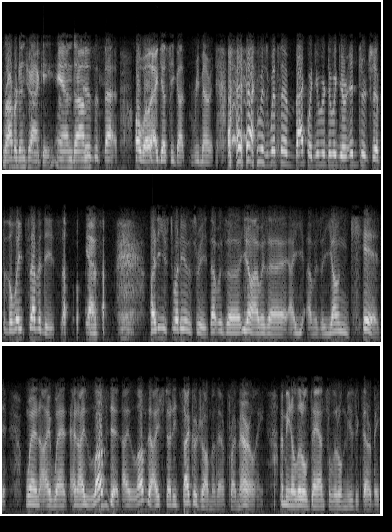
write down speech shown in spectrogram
Robert and Jackie. And um, isn't that? Oh well, I guess he got remarried. I was with him back when you were doing your internship in the late seventies. So. Yes. On East 20th Street. That was a, you know, I was a, I, I was a young kid when I went, and I loved it. I loved it. I studied psychodrama there primarily. I mean, a little dance, a little music therapy,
